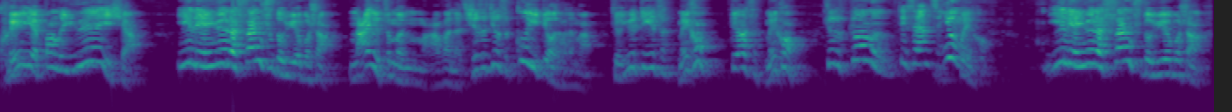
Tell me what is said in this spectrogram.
奎爷帮着约一下，一连约了三次都约不上，哪有这么麻烦的？其实就是故意钓他的嘛，就约第一次没空，第二次没空，就是专门第三次又没空。”一连约了三次都约不上，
